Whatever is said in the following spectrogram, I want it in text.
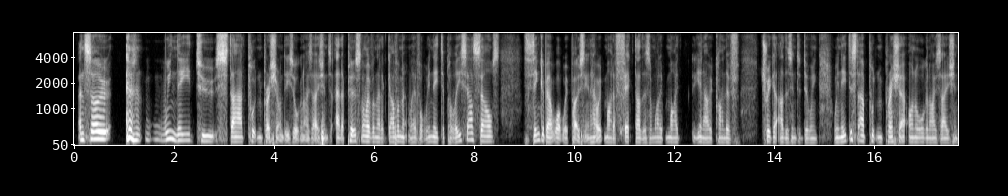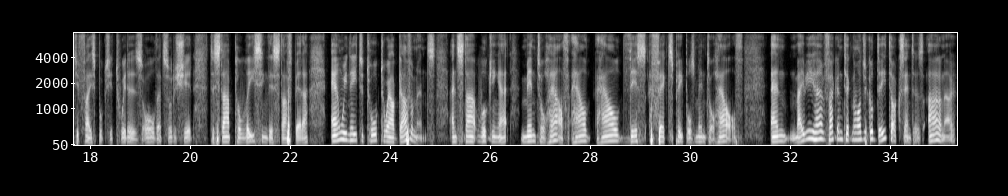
And so we need to start putting pressure on these organizations at a personal level and at a government level. We need to police ourselves, think about what we're posting and how it might affect others and what it might, you know, kind of trigger others into doing. We need to start putting pressure on organizations, your Facebooks, your Twitters, all that sort of shit, to start policing this stuff better. And we need to talk to our governments and start looking at mental health, how how this affects people's mental health. And maybe have fucking technological detox centers. I don't know.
